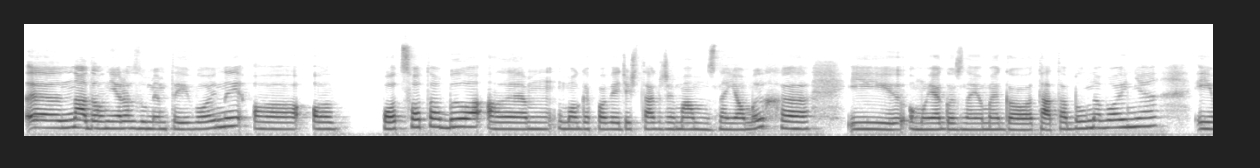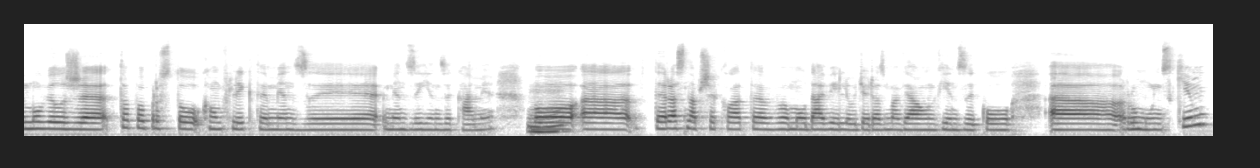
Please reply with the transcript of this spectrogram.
e, nadal nie rozumiem tej wojny, o, o po co to było, ale mogę powiedzieć tak, że mam znajomych e, i u mojego znajomego tata był na wojnie i mówił, że to po prostu konflikty między, między językami, bo e, teraz na przykład w Mołdawii ludzie rozmawiają w języku e, rumuńskim,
